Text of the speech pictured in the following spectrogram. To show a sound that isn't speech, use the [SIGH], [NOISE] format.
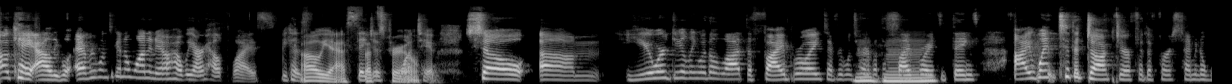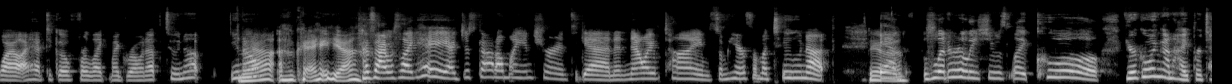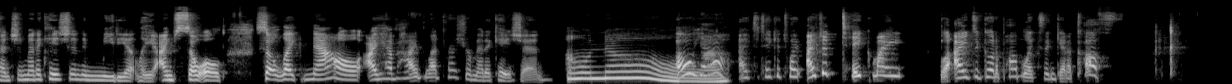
Okay, Allie. Well, everyone's going to want to know how we are health wise because Oh, yes. they that's just true. want to. So, um, you are dealing with a lot the fibroids. Everyone's heard about the Mhm. fibroids and things. I went to the doctor for the first time in a while. I had to go for like my grown up tune up, you know, Yeah. [LAUGHS] Okay. Yeah. because I was like, hey, I just got all my insurance again, and now I have time, so I'm here for my tune up. Yeah. And literally, she was like, cool, you're going on hypertension medication immediately. I'm so old, so like now I have high blood pressure medication. oh, no. Oh yeah, I have to take it twice. I should take my. I had to go to Publix and get a cuff.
